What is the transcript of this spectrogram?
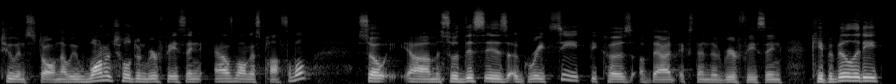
to install. Now we want our children rear facing as long as possible. So, um, so this is a great seat because of that extended rear facing capability.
